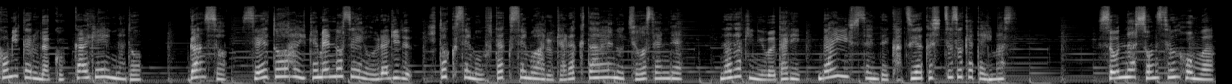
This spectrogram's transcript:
コミカルな国会議員など、元祖、正統派イケメン路線を裏切る一癖も二癖もあるキャラクターへの挑戦で、長きにわたり第一線で活躍し続けています。そんなソン・スンホンは、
